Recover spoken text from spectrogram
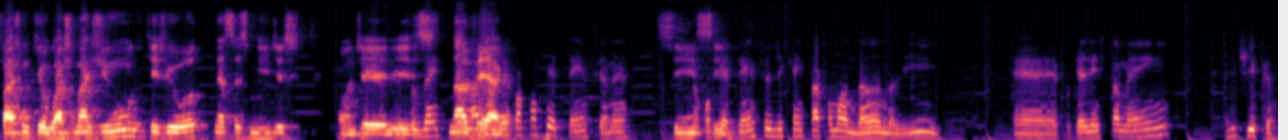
faz com que eu goste mais de um do que de outro nessas mídias onde eles Isso navegam. ver com a competência, né? Sim, a competência sim. de quem está comandando ali, é, porque a gente também critica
